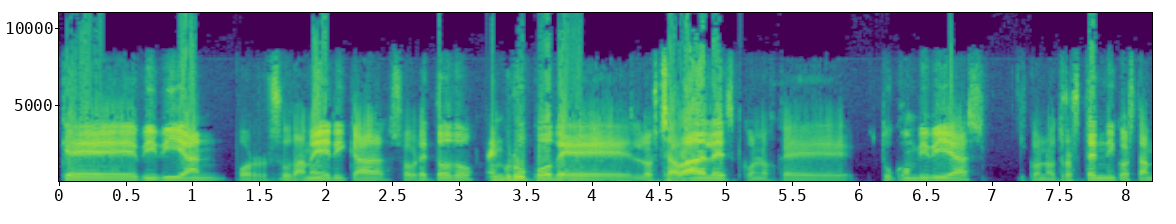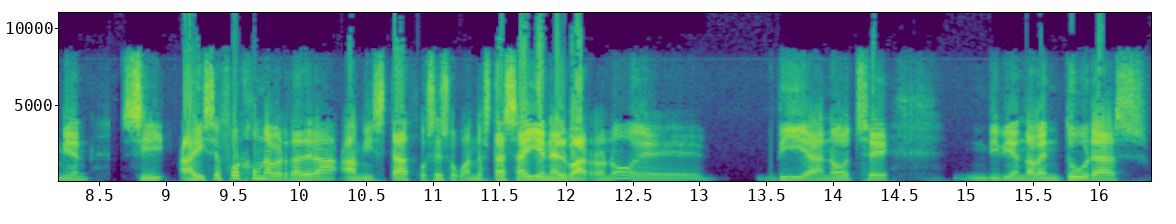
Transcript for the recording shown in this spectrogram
que vivían por Sudamérica, sobre todo, en grupo de los chavales con los que tú convivías y con otros técnicos también, si ahí se forja una verdadera amistad, pues eso, cuando estás ahí en el barro, ¿no? Eh, día, noche, viviendo aventuras.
